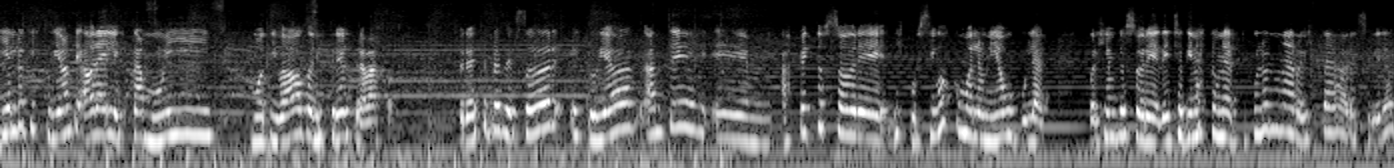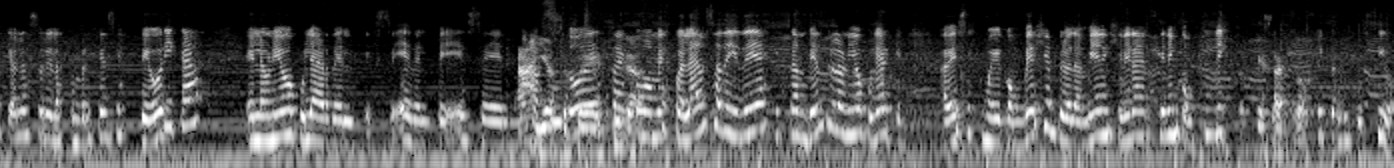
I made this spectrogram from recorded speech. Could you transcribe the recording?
y él lo que estudiaba antes, ahora él está muy motivado con historia del trabajo pero este profesor estudiaba antes em, aspectos sobre discursivos como la unidad popular. Por ejemplo, sobre, de hecho tiene hasta un artículo en una revista brasileña que habla sobre las convergencias teóricas en la unidad popular del PC, del PS, del ah, MAPU, toda esta como mezcolanza de ideas que están dentro de la unidad popular, que a veces como que convergen, pero también generan, tienen conflictos, Exacto. conflictos discursivos,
